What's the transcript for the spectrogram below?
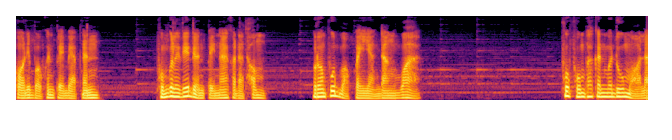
พอได้บอกเพื่อนไปแบบนั้น ผมก็เลยได้เดินไปหน้ากระท่อมร้องพูดบอกไปอย่างดังว่า พวกผมพากันมาดูหมอล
